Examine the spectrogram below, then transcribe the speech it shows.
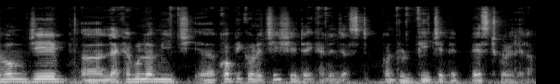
এবং যে লেখাগুলো আমি কপি করেছি, সেটা এখানে জাস্ট কন্ট্রোল ভি চেপে পেস্ট করে দিলাম।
